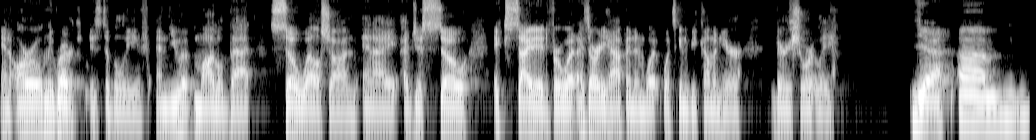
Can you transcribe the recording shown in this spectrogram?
and our only work right. is to believe and you have modeled that so well sean and i i'm just so excited for what has already happened and what what's going to be coming here very shortly yeah. Um,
